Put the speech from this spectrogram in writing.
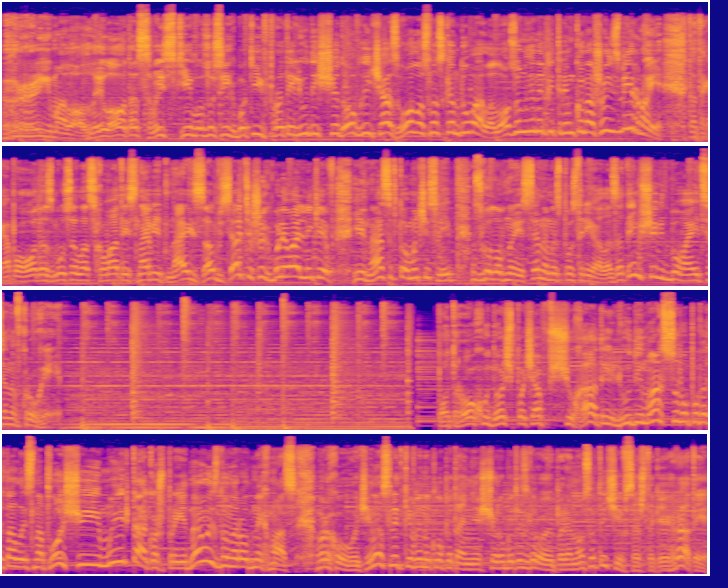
Гримало, лило та свистіло з усіх боків, проте люди ще довгий час голосно скандували лозунги на підтримку нашої збірної. Та така погода змусила сховатись навіть найзавзятіших болівальників, і нас в тому числі. З головної сцени ми спостерігали за тим, що відбувається навкруги. Потроху дощ почав вщухати, люди масово повертались на площу, і ми також приєднались до народних мас. Враховуючи наслідки, виникло питання, що робити з грою, переносити чи все ж таки грати.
